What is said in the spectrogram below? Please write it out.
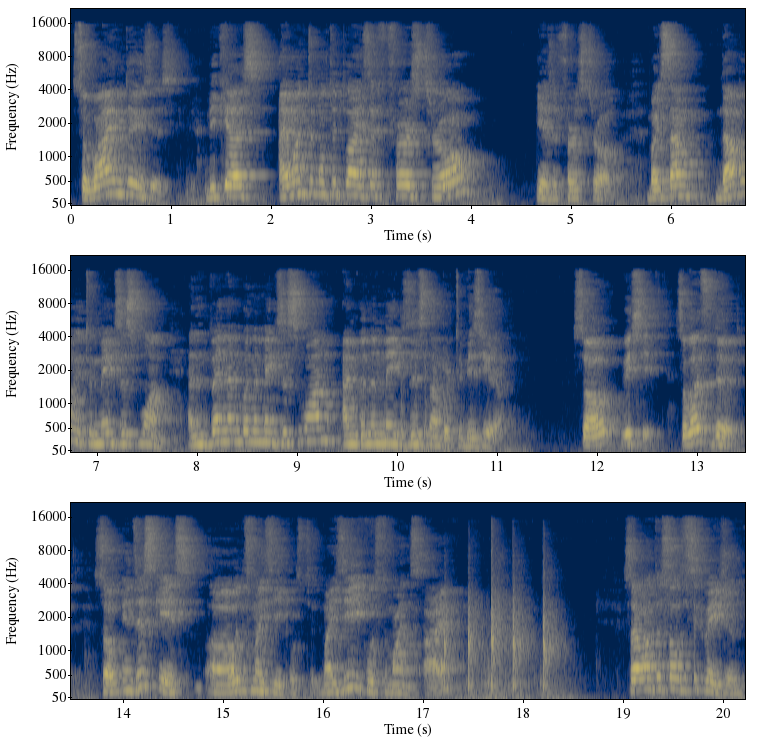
So why I'm doing this? Because I want to multiply the first row, yes, the first row, by some w to make this 1. And when I'm going to make this 1, I'm going to make this number to be 0. So we see. So let's do it. So in this case, uh, what is my z equals to? My z equals to minus i. So I want to solve this equation.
